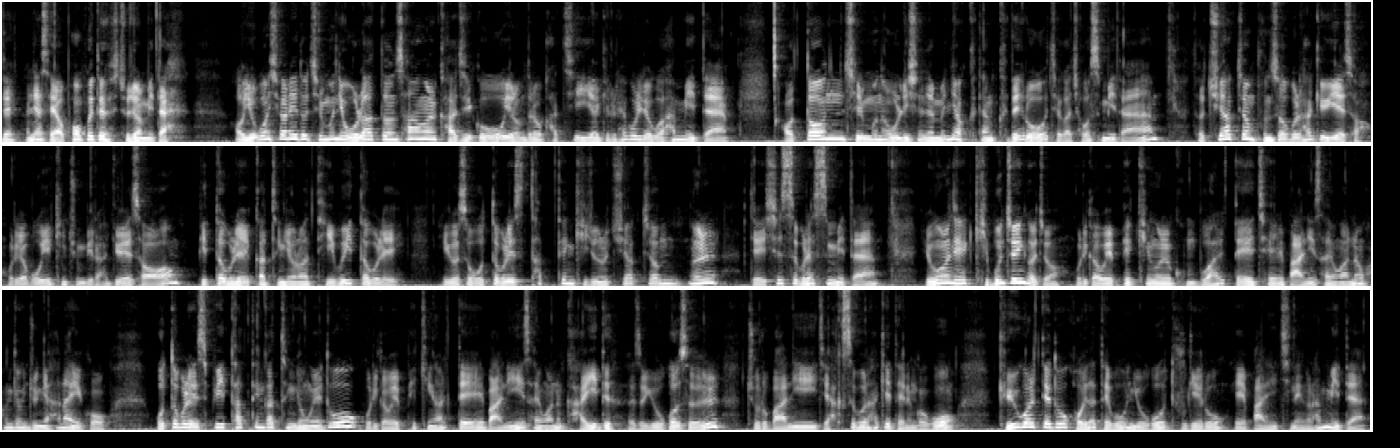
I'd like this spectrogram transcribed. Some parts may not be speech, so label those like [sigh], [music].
네 안녕하세요. 보안프로젝트 조정원입니다. 어, 이번 시간에도 질문이 올라왔던 사항을 가지고 여러분들하고 같이 이야기를 해보려고 합니다. 어떤 질문을 올리시냐면요. 그냥 그대로 제가 적었습니다. 취약점 분석을 하기 위해서 우리가 모의해킹 준비를 하기 위해서 BWA 같은 경우는 DVWA 이것을 OWS 탑10 기준으로 취약점을 이제 실습을 했습니다. 이거는 이제 기본적인 거죠. 우리가 웹해킹을 공부할 때 제일 많이 사용하는 환경 중에 하나이고 OWASP Top 10 같은 경우에도 우리가 웹해킹 할 때 많이 사용하는 가이드 그래서 이것을 주로 많이 이제 학습을 하게 되는 거고 교육할 때도 거의 다 대부분 요거 두 개로 예, 많이 진행을 합니다.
